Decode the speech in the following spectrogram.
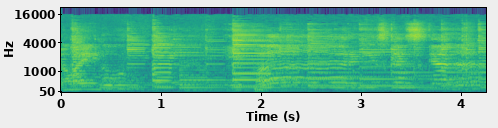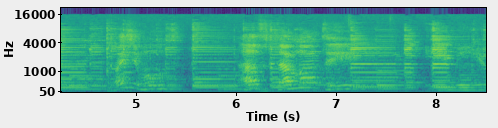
на войну. И парни с каскада возьмут автоматы и мир,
